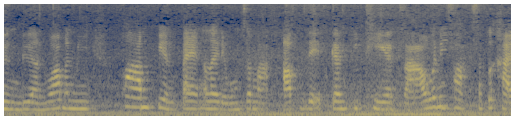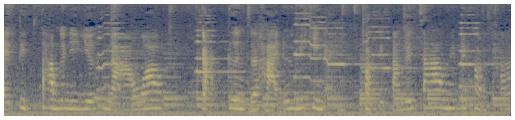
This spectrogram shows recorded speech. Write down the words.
1 เดือนว่ามันมีความเปลี่ยนแปลงอะไรเดี๋ยวบูมจะมาอัปเดตกันอีกทีนะจ้าวันนี้ฝาก subscribe ติดตามกันเยอะๆนะว่า กักเกินจะหายด้วยวิธีไหนฝากติดตามด้วยเจ้านนี้ไปก่อนค่ะ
